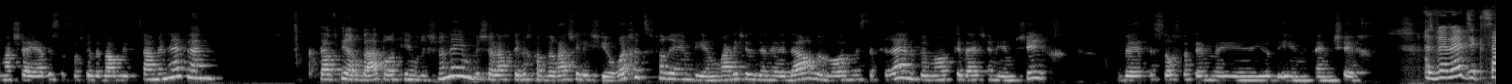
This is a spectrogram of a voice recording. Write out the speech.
מה שהיה בסופו של דבר מבצע מנהטן, כתבתי ארבעה פרקים ראשונים ושלחתי לחברה שלי שהיא עורכת ספרים, והיא אמרה לי שזה נהדר ומאוד מסקרן ומאוד כדאי שאני אמשיך, ואת הסוף אתם אה, יודעים, את ההמשך. אז באמת, זה קצת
